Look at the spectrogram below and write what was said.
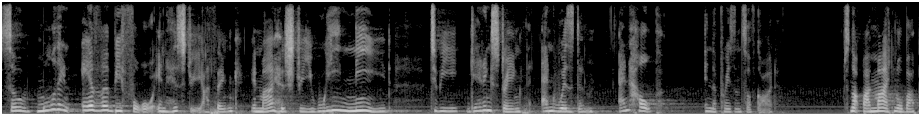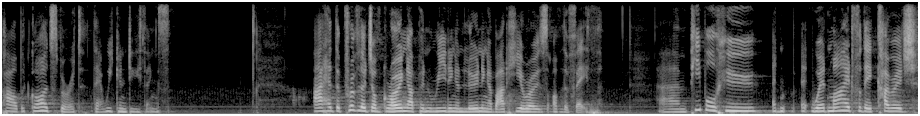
So, more than ever before in history, I think, in my history, we need to be getting strength and wisdom and help in the presence of God. It's not by might nor by power, but God's Spirit that we can do things. I had the privilege of growing up and reading and learning about heroes of the faith. Um, people who ad- were admired for their courage,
